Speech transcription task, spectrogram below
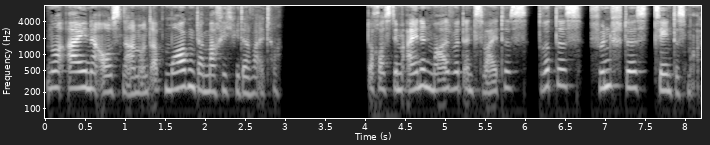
nur eine Ausnahme und ab morgen, da mache ich wieder weiter. Doch aus dem einen Mal wird ein zweites, drittes, fünftes, zehntes Mal.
